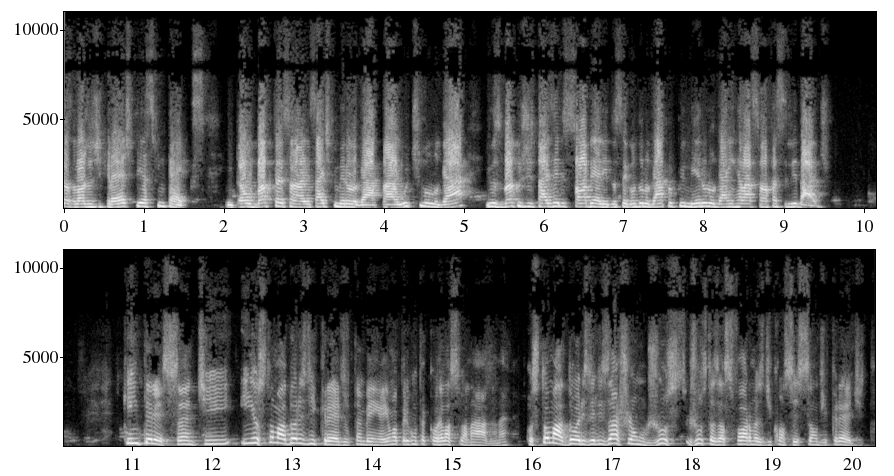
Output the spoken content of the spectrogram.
as lojas de crédito e as fintechs. Então, o banco tradicional sai de primeiro lugar para último lugar e os bancos digitais eles sobem ali do segundo lugar para o primeiro lugar em relação à facilidade. Que interessante. E os tomadores de crédito também, aí é uma pergunta correlacionada, né? Os tomadores, eles acham just, justas as formas de concessão de crédito?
